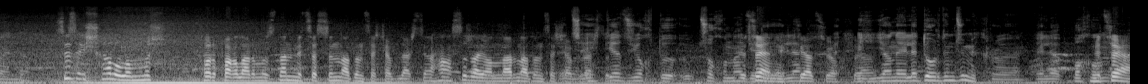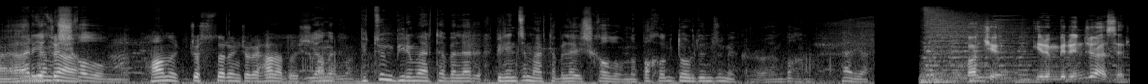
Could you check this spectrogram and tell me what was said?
məni. Siz işğal olunmuş torpaqlarımızdan neçəsinin adını çəkə bilərsiniz? Yəni hansı rayonların adını çəkə Heç bilərsiniz? ehtiyac yoxdur çoxuna Necə gedə. yəni ehtiyac yoxdur? Yəni? Yəni elə 4-cü mikrorayon. Elə baxın, Neçə yəni? hər yan Neçə yəni? işğal olunur. Hanı göstərin görək harada o işğal Yəni olunur? bütün bir mərtəbələr, birinci mərtəbələr işğal olunur. Baxın 4-cü mikrorayon, baxın. Hər yer. Bakı 21-ci əsr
